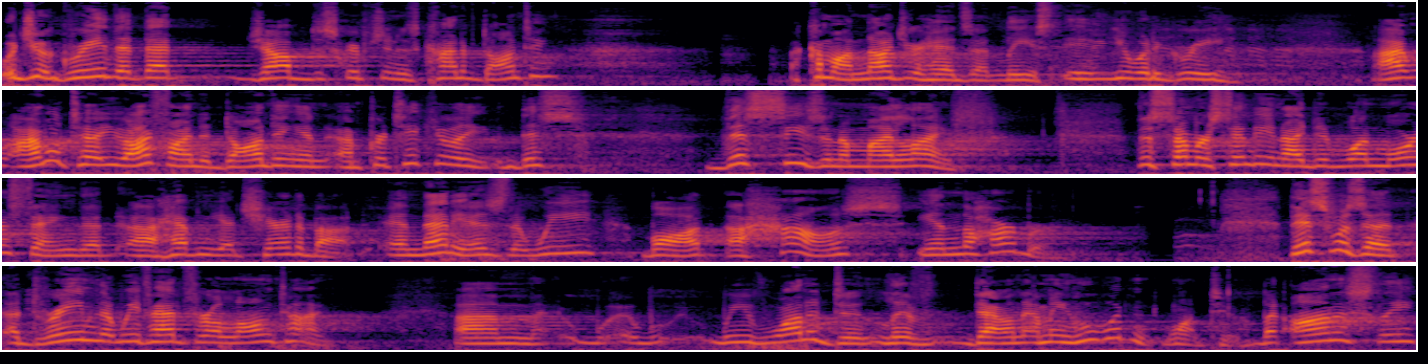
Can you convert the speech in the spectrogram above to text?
Would you agree that that job description is kind of daunting? Come on, nod your heads at least. You would agree. I, I will tell you, I find it daunting, and, and particularly this, this season of my life. This summer, Cindy and I did one more thing that I haven't yet shared about, and that is that we bought a house in the harbor. This was a, a dream that we've had for a long time. Um, we've wanted to live down, I mean, who wouldn't want to? But honestly,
